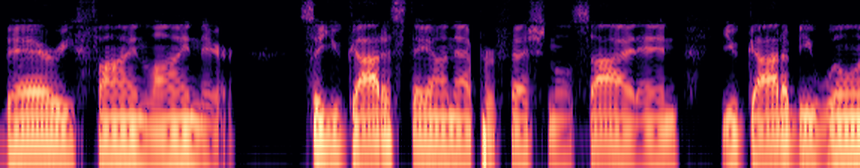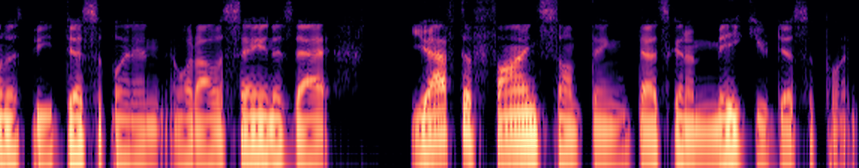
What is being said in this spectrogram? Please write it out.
very fine line there. So you got to stay on that professional side and you got to be willing to be disciplined. And what I was saying is that you have to find something that's going to make you disciplined.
